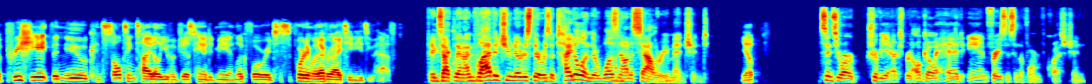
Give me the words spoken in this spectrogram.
appreciate the new consulting title you have just handed me and look forward to supporting whatever IT needs you have. Exactly, and I'm glad that you noticed there was a title and there was not a salary mentioned. Yep. Since you are trivia expert, I'll go ahead and phrase this in the form of a question.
